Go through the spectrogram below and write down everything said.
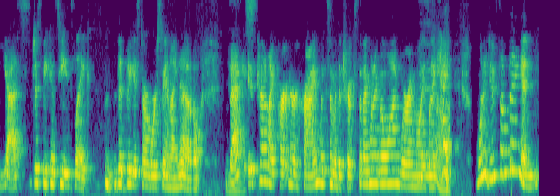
yes, just because he's like the biggest Star Wars fan I know. Beck Yes. is kind of my partner in crime with some of the trips that I want to go on, where I'm always like, "Hey, want to do something?" and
